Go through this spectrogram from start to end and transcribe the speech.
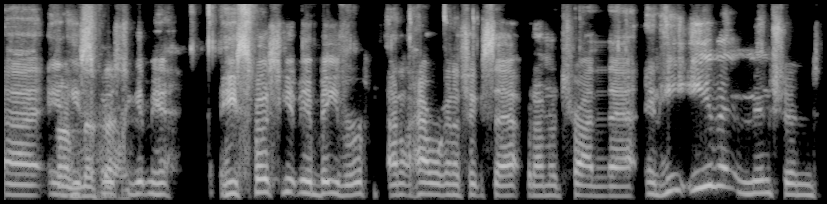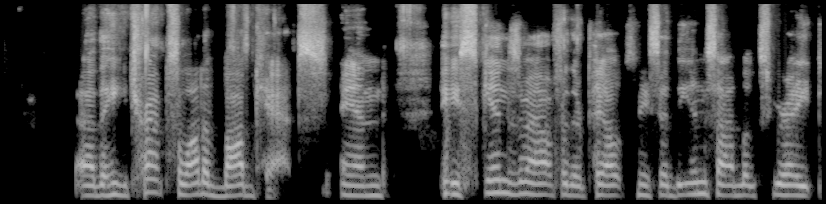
Uh, and Oh, he's no supposed to get me a, he's supposed to get me a beaver. I don't know how we're going to fix that but i'm going to try that. And he even mentioned uh, that he traps a lot of bobcats and he skins them out for their pelts and he said the inside looks great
